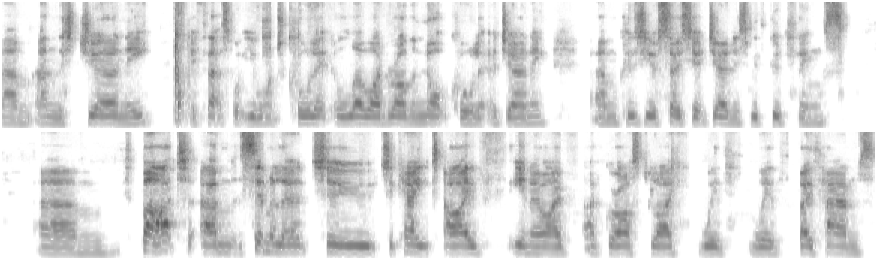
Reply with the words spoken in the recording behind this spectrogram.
um, and this journey, if that's what you want to call it. Although I'd rather not call it a journey because um, you associate journeys with good things. Um, but um, similar to to Kate, I've you know I've I've grasped life with with both hands,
